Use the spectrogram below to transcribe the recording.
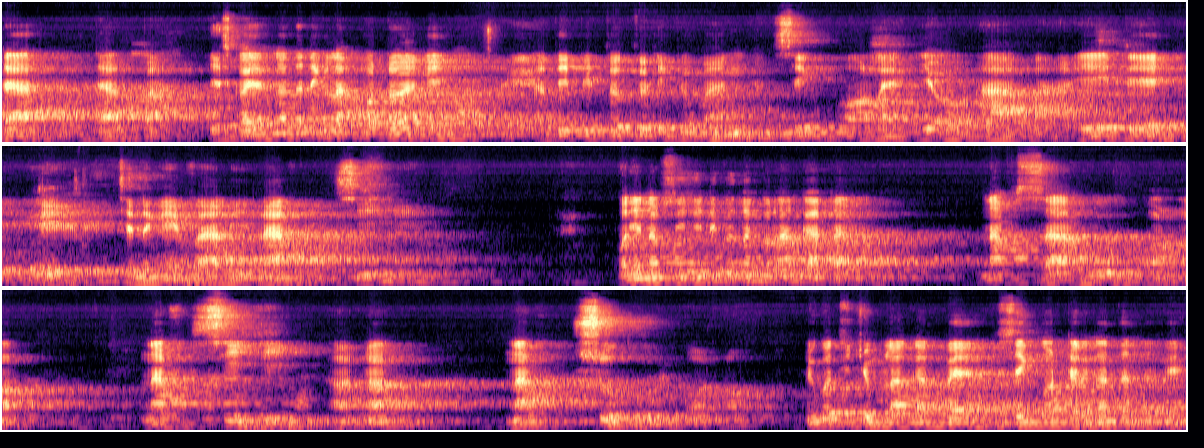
dapat. Ya kaya ngoten niku lak padha nggih. Dadi pitutur iku mang sing oleh yo awake dhewe. Jenenge wali nafsi. Ini tentang Quran kata nafsahu ono nafsihi ono nafsuhu ono. Niku dijumlah kabeh sing model ngoten nggih.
